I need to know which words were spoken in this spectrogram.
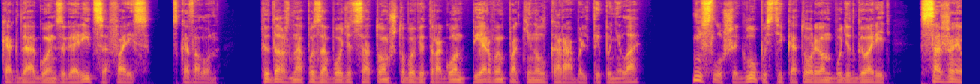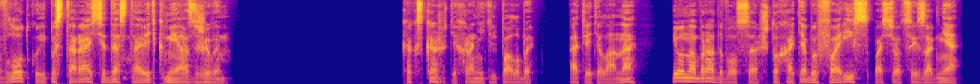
«Когда огонь загорится, Фарис», — сказал он, — «ты должна позаботиться о том, чтобы Ветрогон первым покинул корабль, ты поняла? Не слушай глупости, которые он будет говорить. Сажай в лодку и постарайся доставить к Миас живым». «Как скажете, хранитель палубы», — ответила она, и он обрадовался, что хотя бы Фарис спасется из огня,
